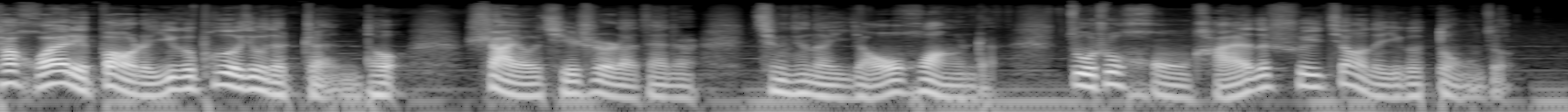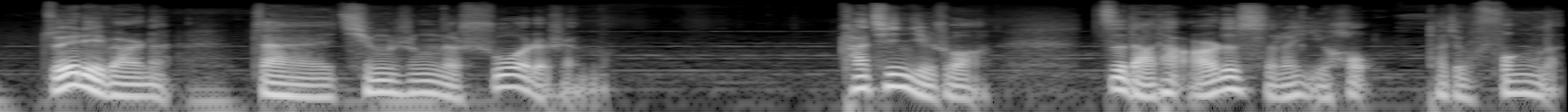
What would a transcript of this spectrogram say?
他怀里抱着一个破旧的枕头，煞有其事的在那儿轻轻的摇晃着，做出哄孩子睡觉的一个动作，嘴里边呢在轻声的说着什么。他亲戚说，自打他儿子死了以后，他就疯了，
